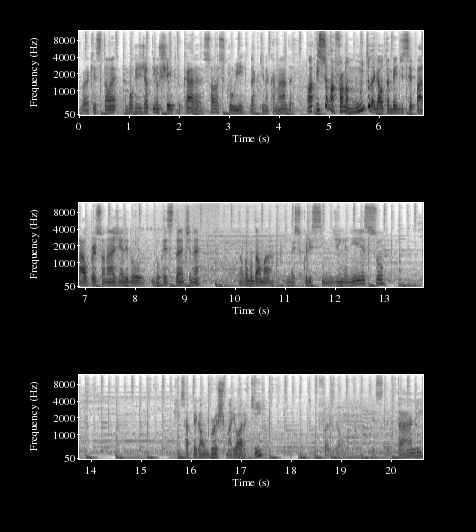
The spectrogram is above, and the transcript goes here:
Agora a questão é, é bom que a gente já tem o shape do cara, é só excluir daqui na camada. Ó, isso é uma forma muito legal também de separar o personagem ali do, do restante, né? Então vamos dar uma, uma escurecidinha nisso. Quem sabe pegar um brush maior aqui. Vamos fazer uma, esse detalhe.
